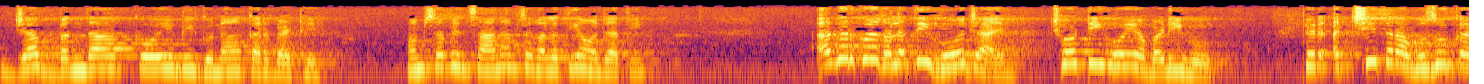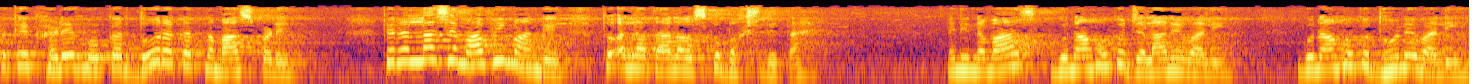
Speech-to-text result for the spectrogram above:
جب بندہ کوئی بھی گناہ کر بیٹھے، ہم سب انسان ہم سے غلطیاں ہو جاتی۔ اگر کوئی غلطی ہو جائے، چھوٹی ہو یا بڑی ہو، پھر اچھی طرح وضو کر کے کھڑے ہو کر دو رکت نماز پڑھے۔ پھر اللہ سے معافی مانگے، تو اللہ تعالیٰ اس کو بخش دیتا ہے۔ یعنی نماز گناہوں کو جلانے والی، گناہوں کو دھونے والی ہے۔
